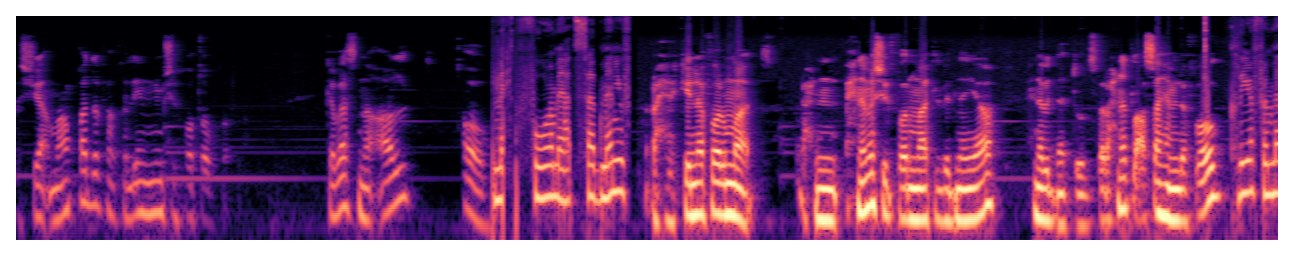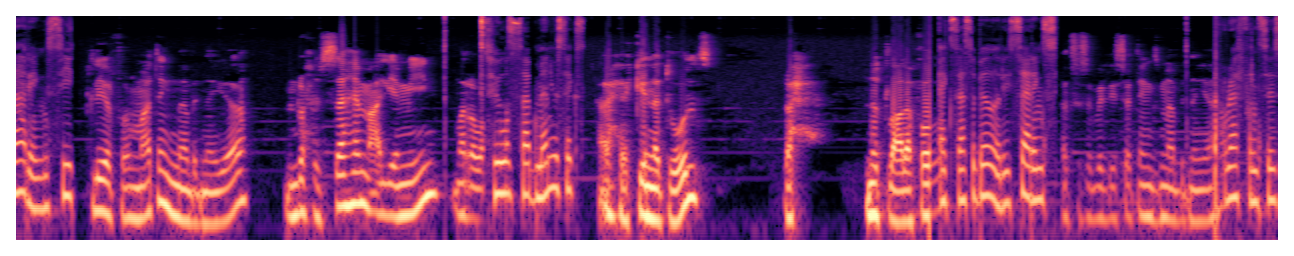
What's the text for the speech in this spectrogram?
أشياء معقدة فخلينا نمشي خطوة بخطوة. كبسنا alt O Format submenu. رح يحكي لنا format رح ن... إحنا مش ال format اللي بدنا إياه إحنا بدنا ال tools فرح نطلع سهم لفوق. Clear formatting. See clear formatting ما بدنا إياه. بنروح السهم على اليمين مرة واحدة. Tools submenu 6. رح يحكي لنا tools رح نطلع لفوق Accessibility settings. accessibility settings ما بدنا اياها References.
